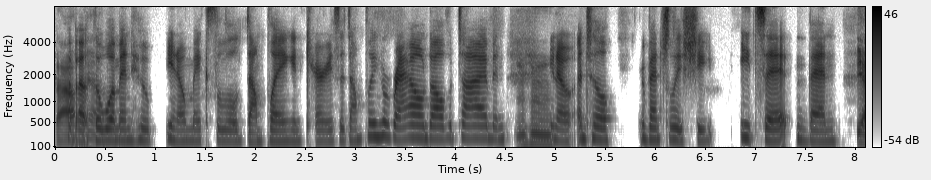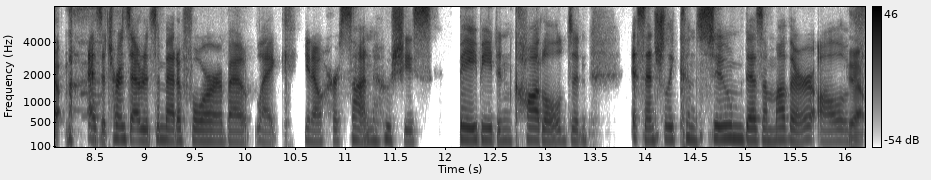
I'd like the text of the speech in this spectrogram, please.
about yeah. the woman who you know makes a little dumpling and carries a dumpling around all the time, and Mhm. you know until eventually she eats it, and then yeah as it turns out, it's a metaphor about like you know her son who she's babied and coddled and essentially consumed as a mother all of Yeah.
